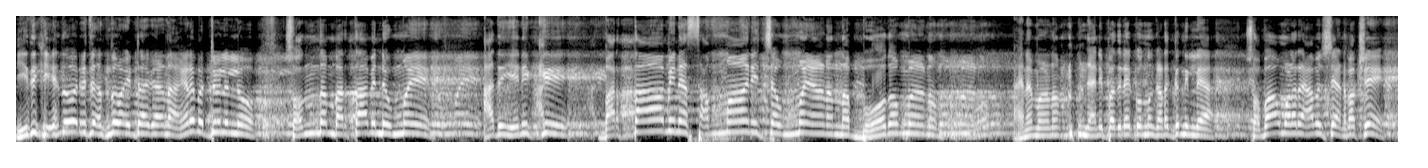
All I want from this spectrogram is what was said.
ഇത് ഏതോ ഒരു ജന്തുവായിട്ടാ കാണുന്നത്. അങ്ങനെ പറ്റൂലല്ലോ. സ്വന്തം ഭർത്താവിന്റെ ഉമ്മയെ. അത് എനിക്ക് ഭർത്താവിനെ സമ്മാനിച്ച ഉമ്മയാണെന്ന ബോധം വേണം. അങ്ങനെ വേണം. ഞാനിപ്പോ അതിലേക്കൊന്നും കിടക്കുന്നില്ല. സ്വഭാവം വളരെ ആവശ്യമാണ്. പക്ഷേ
